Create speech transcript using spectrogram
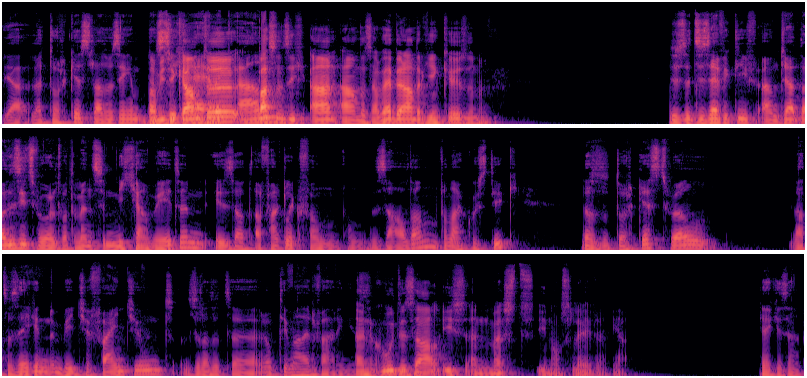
ja, het orkest, laten we zeggen, De past zich muzikanten eigenlijk aan... passen zich aan aan de zaal. Wij hebben er geen keuze. Hè? Dus het is effectief, want ja, dat is iets bijvoorbeeld wat de mensen niet gaan weten, is dat afhankelijk van, van de zaal dan, van de akoestiek, dat het orkest wel, laten we zeggen, een beetje fine-tuned, zodat het eh, een optimale ervaring is. Een goede zaal is een must in ons leven, ja. Kijk eens aan.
